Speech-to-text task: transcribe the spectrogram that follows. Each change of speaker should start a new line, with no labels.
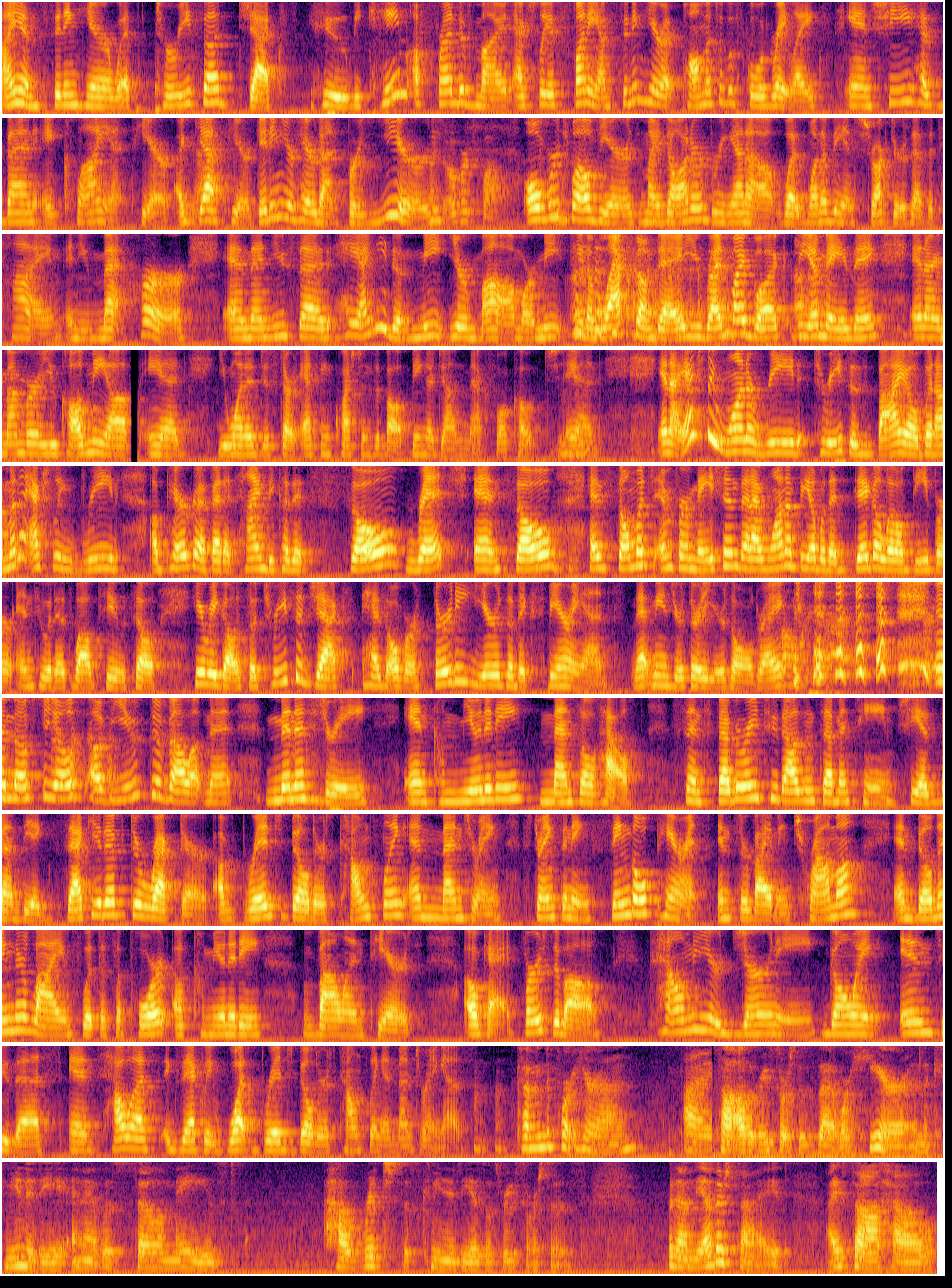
I am sitting here with Teresa Jex, who became a friend of mine. Actually, it's funny. I'm sitting here at Paul Mitchell the School of Great Lakes, and she has been a client here, a yes. guest here, getting your hair done for years.
Over 12
over 12 years my daughter brianna was one of the instructors at the time and you met her and then you said hey i need to meet your mom or meet tina black someday you read my book the uh-huh. amazing and i remember you called me up and you wanted to start asking questions about being a john maxwell coach mm-hmm. and and I actually want to read Teresa's bio, but I'm going to actually read a paragraph at a time because it's so rich and so has so much information that I want to be able to dig a little deeper into it as well too. So here we go. So Teresa Jex has over 30 years of experience. That means you're 30 years old, right?
Oh
In the fields of youth development, ministry, and community mental health. Since February 2017, she has been the executive director of Bridge Builders Counseling and Mentoring, strengthening single parents in surviving trauma and building their lives with the support of community volunteers. Okay, first of all, tell me your journey going into this and tell us exactly what Bridge Builders Counseling and Mentoring is.
Coming to Port Huron, I saw all the resources that were here in the community, and I was so amazed how rich this community is with resources. But on the other side, I saw how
